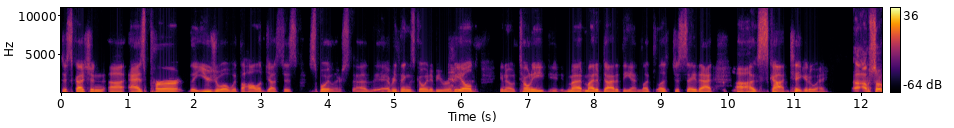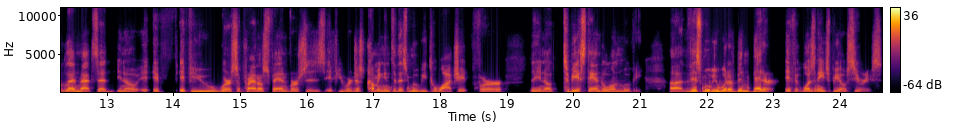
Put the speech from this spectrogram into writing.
discussion, uh, as per the usual with the Hall of Justice, spoilers. Uh, everything's going to be revealed. You know, Tony might, might have died at the end. Let's let's just say that. Uh, Scott, take it away. I'm so glad Matt said, you know, if if you were a Sopranos fan versus if you were just coming into this movie to watch it for, you know, to be a standalone movie. Uh, this movie would have been better if it was an HBO series,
